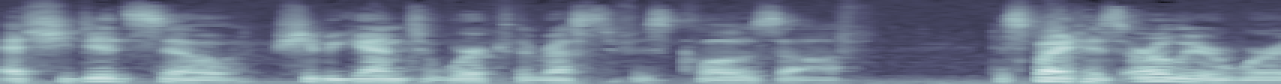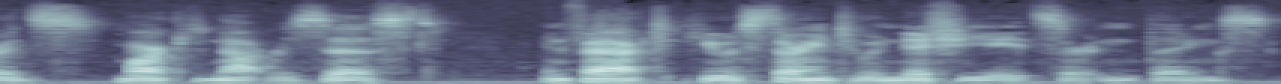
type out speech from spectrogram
As she did so, she began to work the rest of his clothes off. Despite his earlier words, Mark did not resist. In fact, he was starting to initiate certain things.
